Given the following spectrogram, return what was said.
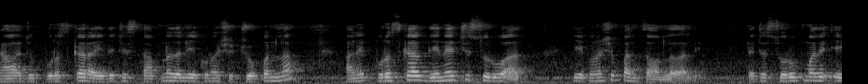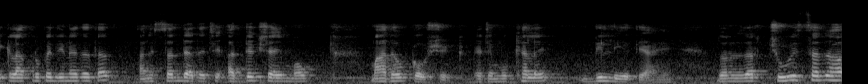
हा जो पुरस्कार आहे त्याची स्थापना झाली एकोणीसशे चोपन्नला आणि पुरस्कार देण्याची सुरुवात ही एकोणीसशे पंचावन्नला झाली. त्याच्या स्वरूपमध्ये एक लाख रुपये देण्यात येतात आणि सध्या त्याचे अध्यक्ष आहे मौ माधव कौशिक. याचे मुख्यालय दिल्ली येथे आहे. दोन हजार चोवीसचा जो हा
